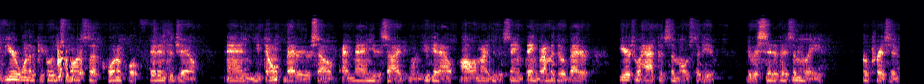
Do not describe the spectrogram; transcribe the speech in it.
if you're one of the people who just wants to quote unquote fit into jail and you don't better yourself and then you decide when you get out, oh, I'm going to do the same thing, but I'm going to do it better. Here's what happens to most of you. The recidivism rate for prison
